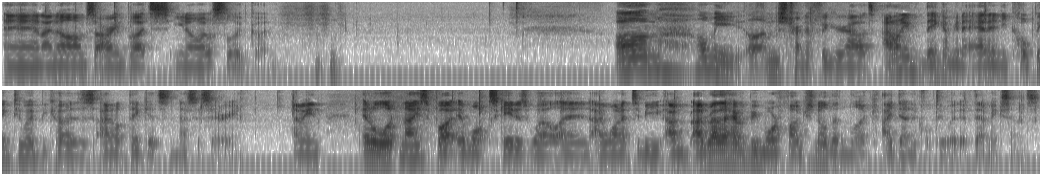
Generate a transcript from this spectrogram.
And I know, I'm sorry, but, you know, it'll still look good. um, let me, I'm just trying to figure out. I don't even think I'm to add any coping to it because I don't think it's necessary. I mean, it'll look nice, but it won't skate as well, and I want it to be. i would rather have it be more functional than look identical to it, if that makes sense.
